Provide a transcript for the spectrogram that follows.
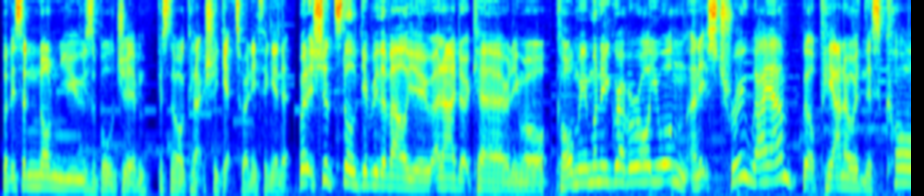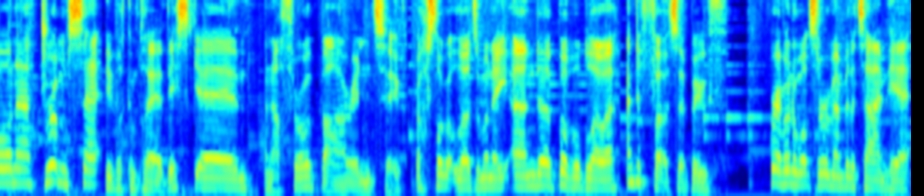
but it's a non-usable gym because no one can actually get to anything in it. But it should still give you the value, and I don't care anymore. Call me a money grabber all you want, and it's true, I am. Little piano in this corner, drum set, people can play this game, and I'll throw a bar in too. I've still got loads of money, and a bubble blower, and a photo booth for everyone who wants to remember the time here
